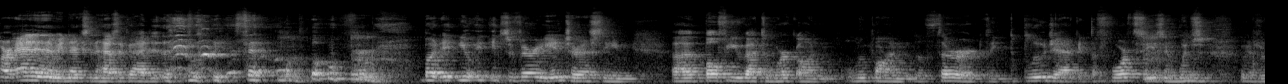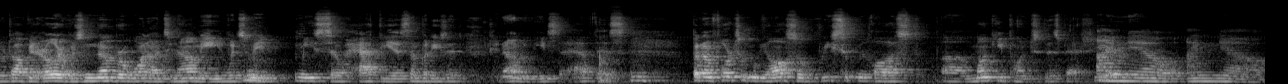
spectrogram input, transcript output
are at Anime Next and has a guy that all over. But it, you know, it, it's very interesting. Uh, both of you got to work on Lupin the Third, the, the Blue Jacket, the fourth season, which, as we were talking earlier, was number one on Toonami, which made me so happy as somebody said, Toonami needs to have this. But unfortunately, we also recently lost uh, Monkey Punch this past year. I know, I know.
